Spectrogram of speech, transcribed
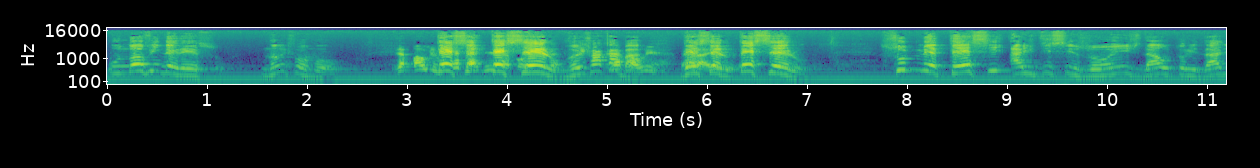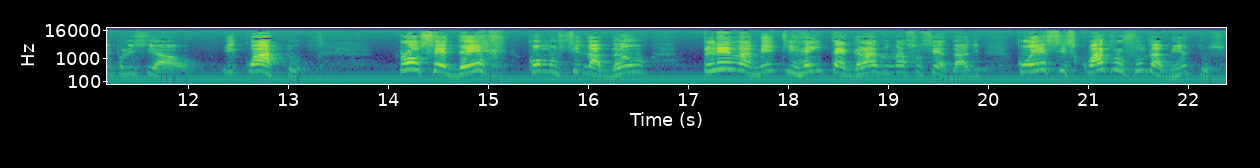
o novo endereço. Não informou. Paulinho, terceiro, terceiro deixa eu acabar. Terceiro, terceiro, submeter-se às decisões da autoridade policial. E quarto, proceder como cidadão plenamente reintegrado na sociedade. Com esses quatro fundamentos,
